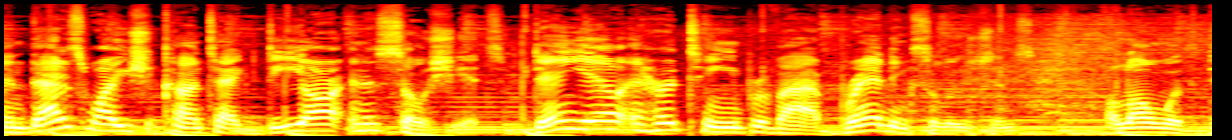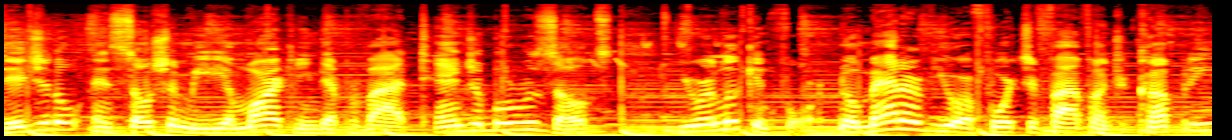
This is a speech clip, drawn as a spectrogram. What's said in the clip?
and that is why you should contact DR and Associates. Danielle and her team provide branding solutions along with digital and social media marketing that provide tangible results you are looking for. No matter if you are a Fortune 500 company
